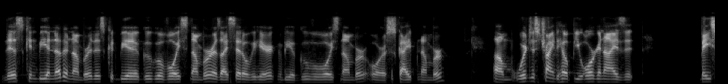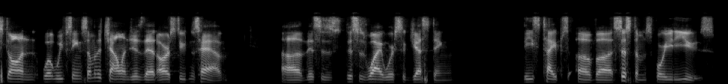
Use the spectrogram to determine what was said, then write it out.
this can be another number. This could be a Google Voice number. As I said over here, it can be a Google Voice number or a Skype number. Um, we're just trying to help you organize it based on what we've seen some of the challenges that our students have. Uh, this is this is why we're suggesting these types of uh, systems for you to use.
